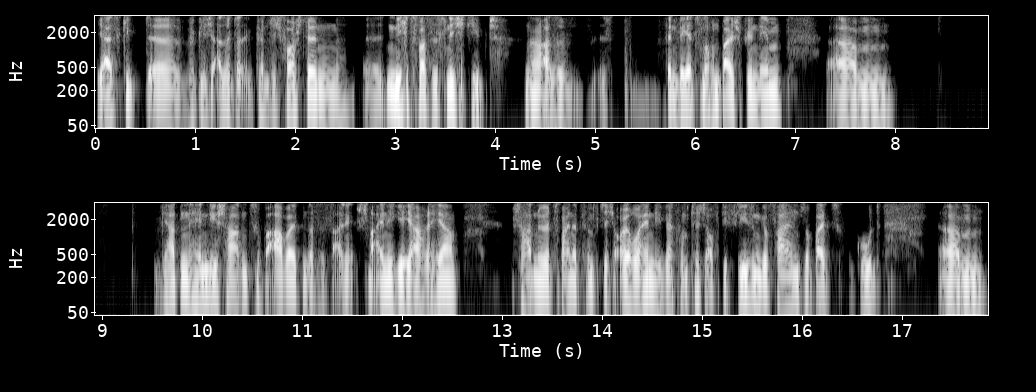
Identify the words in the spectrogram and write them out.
ja, es gibt äh, wirklich, also da können Sie sich vorstellen, äh, nichts, was es nicht gibt. Ne? Also ist, wenn wir jetzt noch ein Beispiel nehmen, ähm, wir hatten einen Handyschaden zu bearbeiten, das ist schon einige Jahre her. Schadenhöhe 250 Euro, Handy wäre vom Tisch auf die Fliesen gefallen, soweit so gut. Ähm,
